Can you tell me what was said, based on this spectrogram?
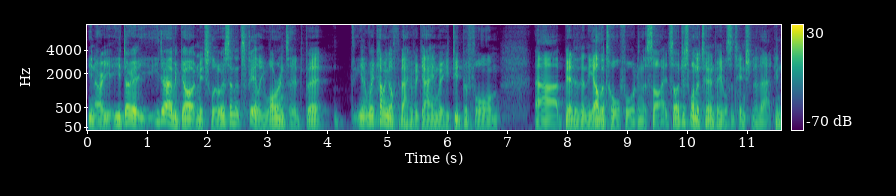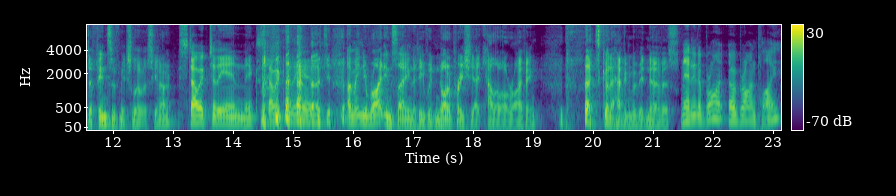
you know, you, you do you do have a go at Mitch Lewis, and it's fairly warranted. But you know, we're coming off the back of a game where he did perform. Uh, better than the other tall forward in the side. So I just want to turn people's attention to that in defence of Mitch Lewis, you know? Stoic to the end, Nick. Stoic to the end. I mean, you're right in saying that he would not appreciate Callow arriving. That's going to have him a bit nervous. Now, did O'Brien, O'Brien play?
